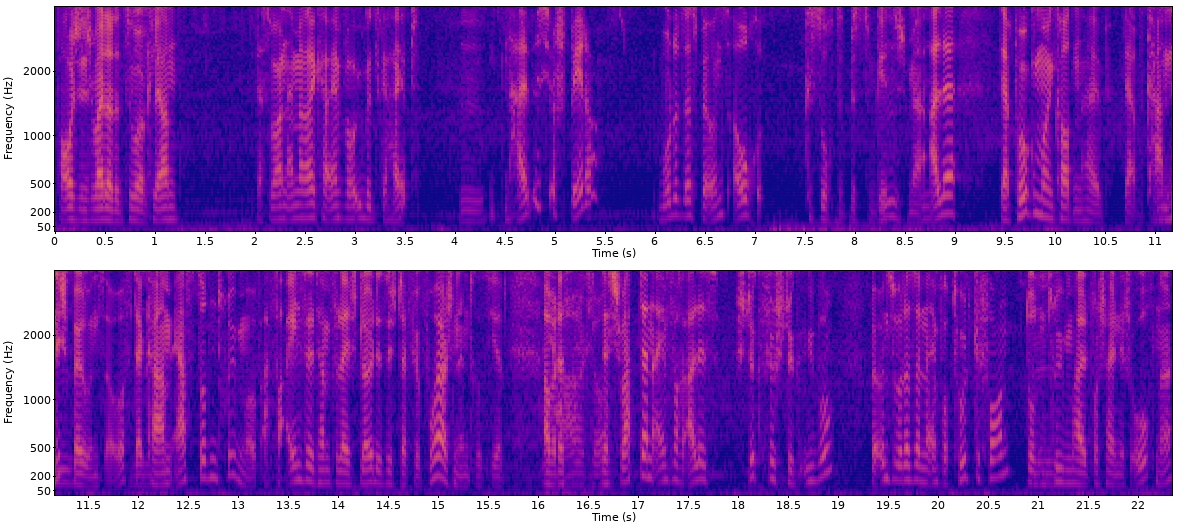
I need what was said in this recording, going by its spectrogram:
brauche ich nicht weiter dazu erklären. Das war in Amerika einfach übelst gehypt. Hm. ein halbes Jahr später wurde das bei uns auch gesuchtet bis zum geht Mhm, nicht mehr. mhm. Alle der Pokémon-Karten-Hype, der kam nicht bei uns auf, der kam erst dort drüben auf. Ah, Vereinzelt haben vielleicht Leute sich dafür vorher schon interessiert. Aber Ja, das, klar. das schwappt dann einfach alles Stück für Stück über. Bei uns wird das dann einfach totgefahren, dort Mhm. drüben halt wahrscheinlich auch, ne?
